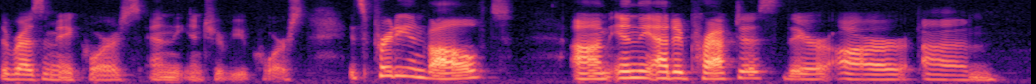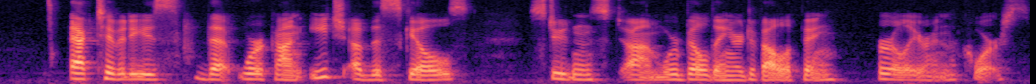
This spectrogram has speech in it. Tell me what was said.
the resume course, and the interview course. It's pretty involved. Um, in the added practice, there are um, activities that work on each of the skills students um, were building or developing earlier in the course.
